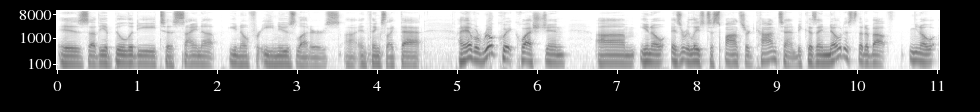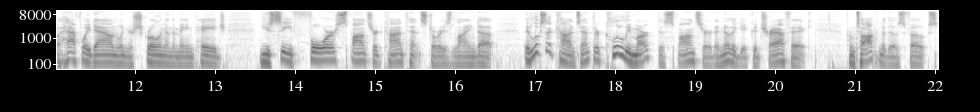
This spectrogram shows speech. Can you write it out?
is uh, the ability to sign up, you know, for e-newsletters uh, and things like that. I have a real quick question, um, you know, as it relates to sponsored content, because I noticed that about, you know, halfway down when you're scrolling on the main page, you see four sponsored content stories lined up. It looks like content. They're clearly marked as sponsored. I know they get good traffic from talking to those folks.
